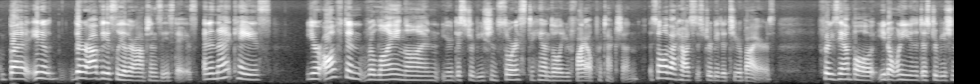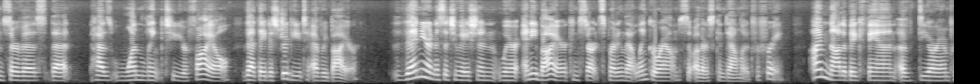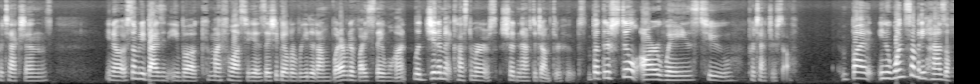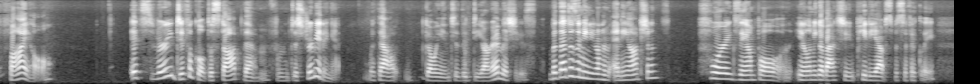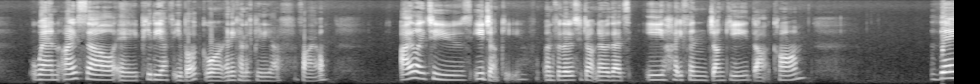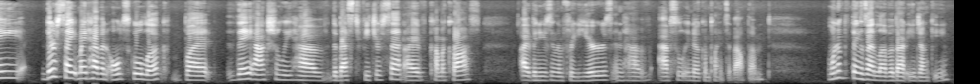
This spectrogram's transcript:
But, you know, there are obviously other options these days. And in that case, you're often relying on your distribution source to handle your file protection. It's all about how it's distributed to your buyers. For example, you don't want to use a distribution service that has one link to your file that they distribute to every buyer. Then you're in a situation where any buyer can start spreading that link around so others can download for free. I'm not a big fan of DRM protections you know, if somebody buys an ebook, my philosophy is they should be able to read it on whatever device they want. Legitimate customers shouldn't have to jump through hoops. But there still are ways to protect yourself. But, you know, once somebody has a file, it's very difficult to stop them from distributing it without going into the DRM issues. But that doesn't mean you don't have any options. For example, you know, let me go back to PDF specifically when I sell a PDF ebook or any kind of PDF file, I like to use eJunkie. And for those who don't know, that's e-junkie.com. They their site might have an old school look, but they actually have the best feature set I've come across. I've been using them for years and have absolutely no complaints about them. One of the things I love about eJunkie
